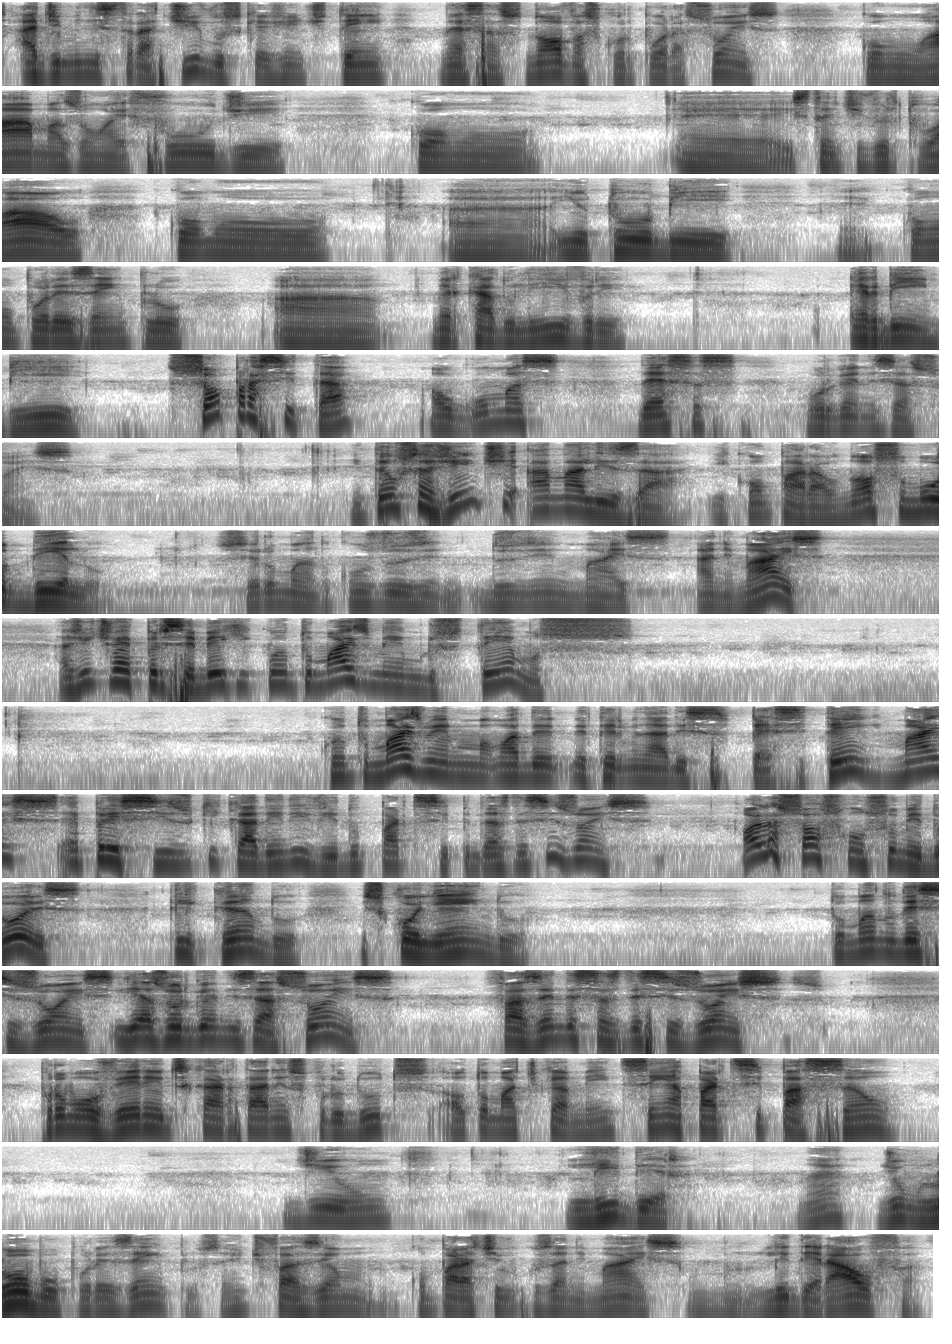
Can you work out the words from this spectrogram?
administrativos que a gente tem nessas novas corporações, como Amazon, iFood, como é, estante virtual, como uh, YouTube, é, como por exemplo uh, Mercado Livre, Airbnb, só para citar algumas dessas organizações. Então, se a gente analisar e comparar o nosso modelo, o ser humano, com os dos, dos demais animais, a gente vai perceber que quanto mais membros temos, Quanto mais uma determinada espécie tem, mais é preciso que cada indivíduo participe das decisões. Olha só os consumidores clicando, escolhendo, tomando decisões e as organizações fazendo essas decisões, promoverem ou descartarem os produtos automaticamente, sem a participação de um líder né, de um lobo, por exemplo, se a gente fazer um comparativo com os animais, um líder alfa,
